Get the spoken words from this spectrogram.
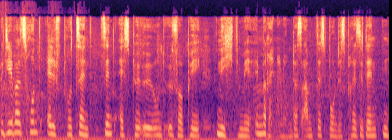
Mit jeweils rund 11 Prozent sind SPÖ und ÖVP nicht mehr im Rennen um das Amt des Bundespräsidenten.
